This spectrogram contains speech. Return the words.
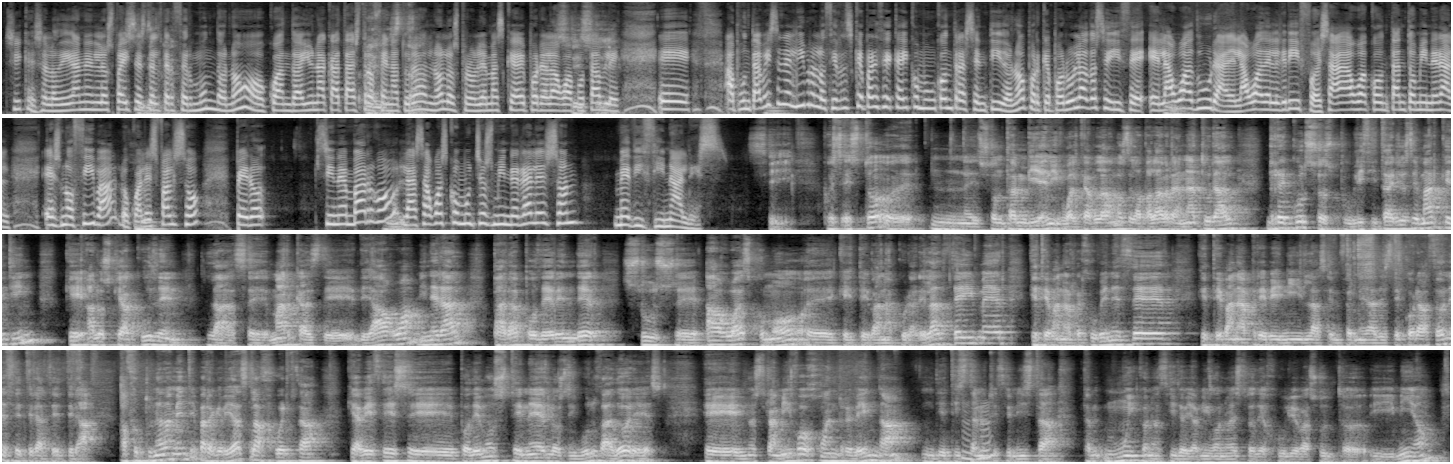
Sí, que se lo digan en los países del tercer mundo, ¿no? O cuando hay una catástrofe natural, ¿no? Los problemas que hay por el agua potable. Eh, apuntabais en el libro, lo cierto es que parece que hay como un contrasentido, ¿no? Porque por un lado se dice el agua dura, el agua del grifo, esa agua con tanto mineral es nociva, lo cual es falso, pero sin embargo, las aguas con muchos minerales son medicinales. Sí. Pues esto eh, mm, son también, igual que hablábamos de la palabra natural, recursos publicitarios de marketing que, a los que acuden las eh, marcas de, agua mineral para poder vender sus eh, aguas como que te van a curar el Alzheimer, que te van a rejuvenecer, que te van a prevenir las enfermedades de corazón, etcétera, etcétera. Afortunadamente, para que veas la fuerza que a veces podemos tener los divulgadores, eh, nuestro amigo Juan Revenga, un dietista nutricionista muy conocido y amigo nuestro de Julio Basulto y mío,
